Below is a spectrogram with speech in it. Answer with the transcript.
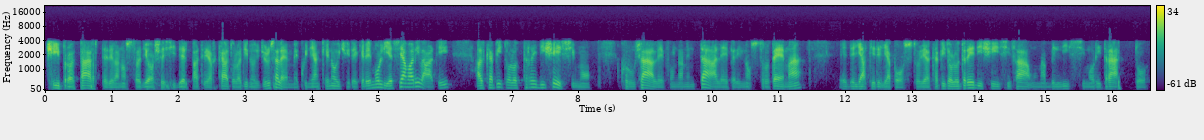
Cipro è parte della nostra diocesi del Patriarcato Latino di Gerusalemme, quindi anche noi ci recheremo lì. E siamo arrivati al capitolo tredicesimo, cruciale, fondamentale per il nostro tema, degli Atti degli Apostoli. Al capitolo 13 si fa un bellissimo ritratto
